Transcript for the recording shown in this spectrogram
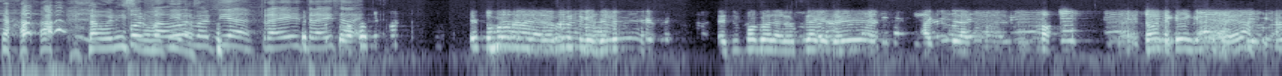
está buenísimo, Por favor, Matías. Matías, trae, trae esa... Es un poco la locura que se vive. Es un poco la locura que se vive aquí en la Copa del Mundo. Todos le piden que haga gracia.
